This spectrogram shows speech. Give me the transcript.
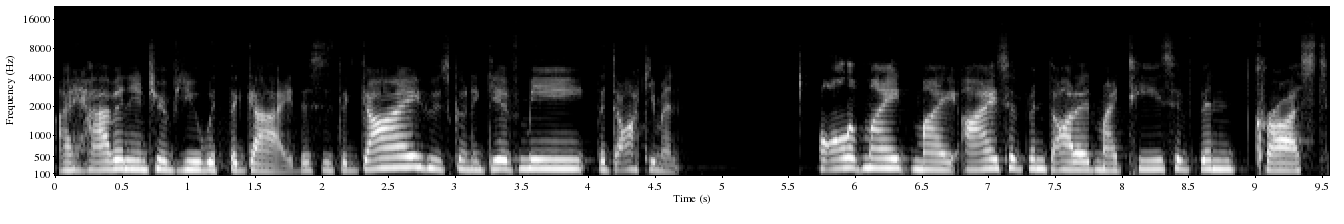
I have an interview with the guy. This is the guy who's going to give me the document. All of my my I's have been dotted, my T's have been crossed.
